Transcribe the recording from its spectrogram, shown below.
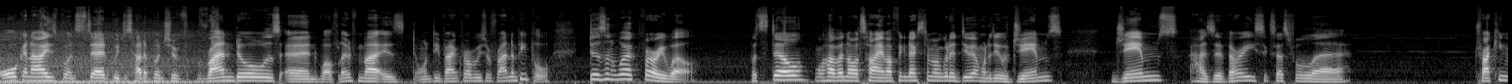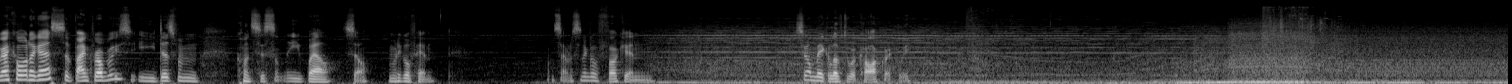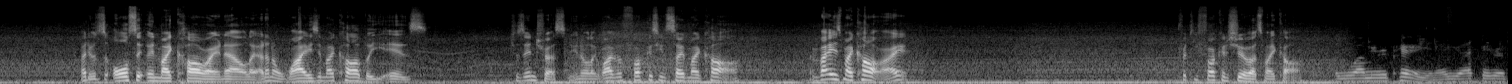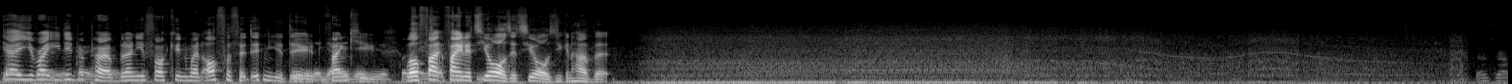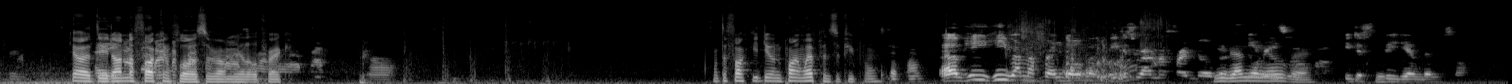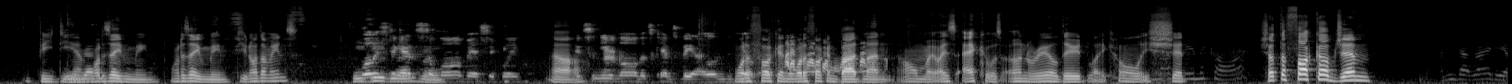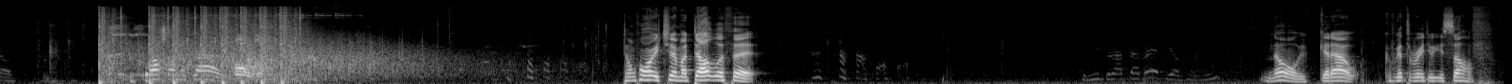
organized, but instead we just had a bunch of randos, and what I've learned from that is don't do bank robberies with random people. Doesn't work very well. But still, we'll have another time. I think next time I'm going to do it, I'm going to do it with James. James has a very successful uh, tracking record, I guess, of bank robberies. He does them consistently well, so I'm gonna go with him. One second, I'm just gonna go fucking. Just gonna make love to a car quickly. I dude's also in my car right now. Like I don't know why he's in my car, but he is. Which is interesting, you know. Like why the fuck is he inside my car? And that is my car, right? Pretty fucking sure that's my car. And you want me to repair, you know? You asked me to repair. Yeah, you're right. You did repaired repair, it, but then you. you fucking went off with it, didn't you, dude? guy Thank you. you Well, fucking fi- fine. It's yours. It's yours. You can have it. Don't drop in. Yo, dude, on the fucking floor is around me, a little prick. What the fuck are you doing pointing weapons at people? Um, he he ran my friend over. He just ran my friend over. You ran for no me reason. over. He just VDM'd him. So. VDM. What does that even mean? What does that even mean? Do you know what that means? He Well, it's VDM'd against the law, basically. Oh, It's a new law that's came to the island. what a fucking, what a fucking bad man. Oh my, his echo is unreal, dude. Like, holy shit. Shut the fuck up, Jim. Fuck on the ground. Oh, Don't worry, Jim. I dealt with it. No, get out. Go get the radio yourself.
